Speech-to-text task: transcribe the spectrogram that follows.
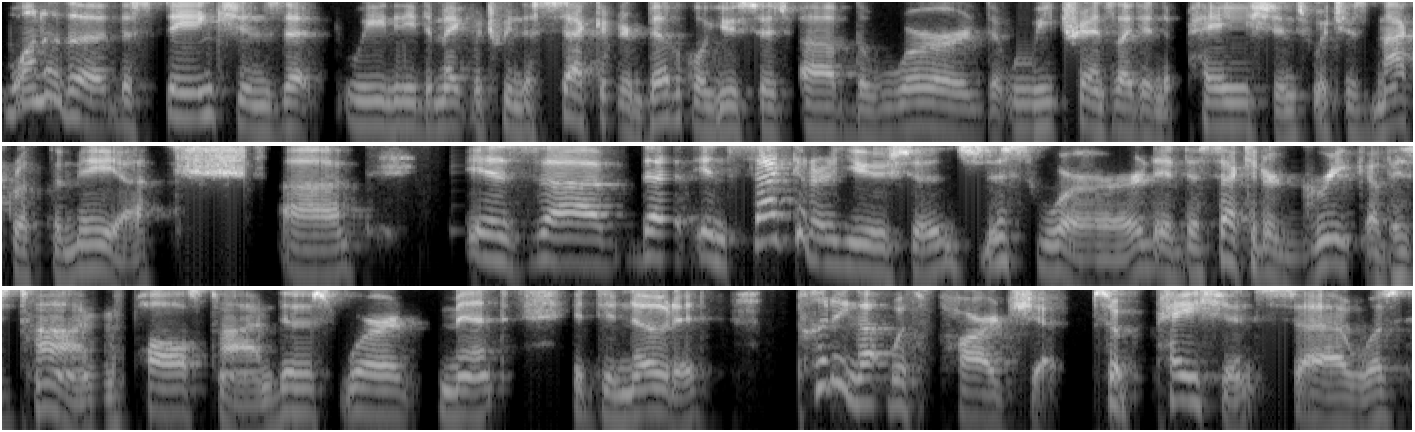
one of the distinctions that we need to make between the secular biblical usage of the word that we translate into patience, which is macrothumia, uh, is uh, that in secular usage, this word, in the secular Greek of his time, of Paul's time, this word meant, it denoted putting up with hardship. So patience uh, was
